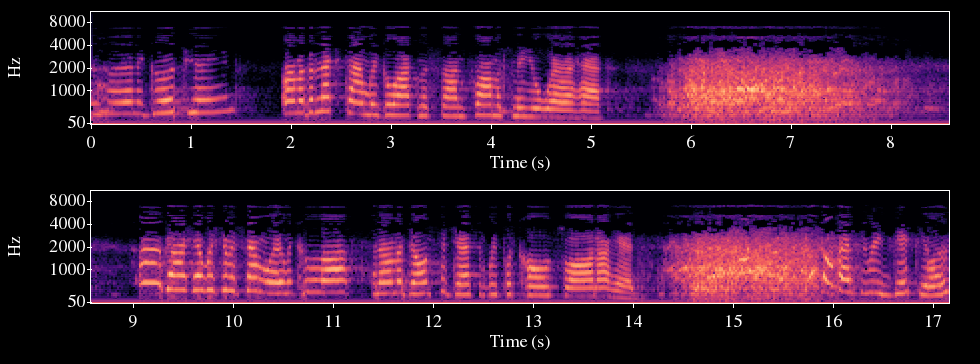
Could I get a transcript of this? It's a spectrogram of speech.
Isn't that any good, Jane? Irma, the next time we go out in the sun, promise me you'll wear a hat. Oh, gosh, I wish there was some way we cool off. And Irma, don't suggest that we put cold slaw on our heads. oh, that's ridiculous.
